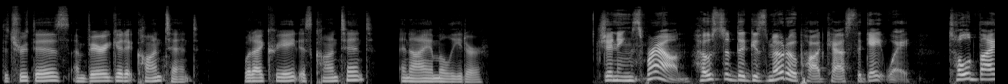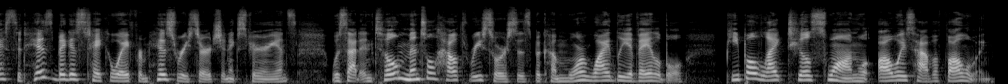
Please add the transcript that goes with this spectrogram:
The truth is, I'm very good at content. What I create is content, and I am a leader. Jennings Brown, host of the Gizmodo podcast, The Gateway, told Vice that his biggest takeaway from his research and experience was that until mental health resources become more widely available, people like Teal Swan will always have a following.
